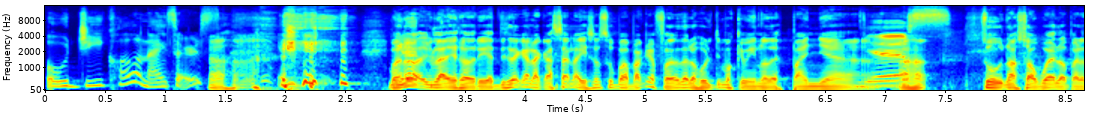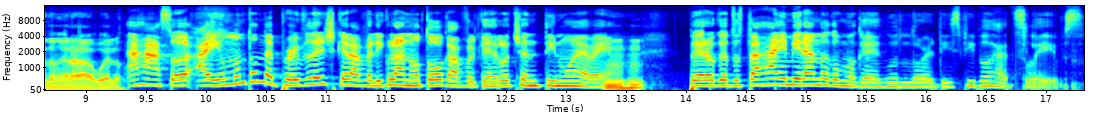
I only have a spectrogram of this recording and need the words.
OG colonizers. bueno, Gladys Rodríguez dice que la casa la hizo su papá, que fue de los últimos que vino de España. Su, no, su abuelo, perdón, era el abuelo. Ajá, hay un montón de privilege que la película no toca porque es el 89. Pero que tú estás ahí mirando como que, good lord, these people had slaves.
